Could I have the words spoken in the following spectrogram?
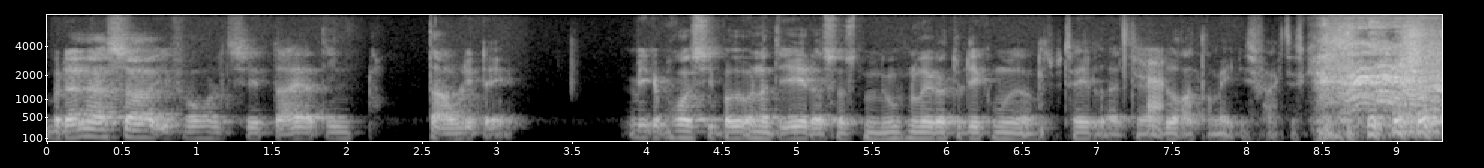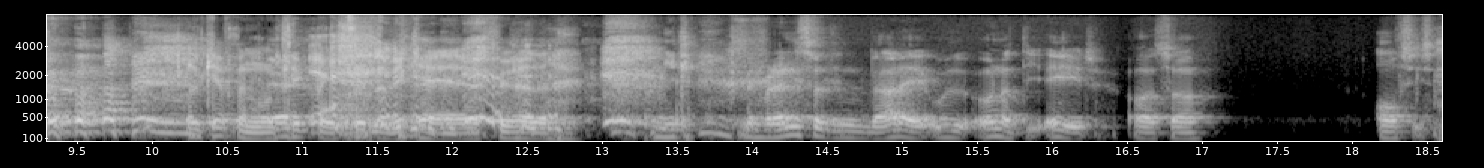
Hvordan er så i forhold til dig og din dagligdag? Vi kan prøve at sige både under diæt og så sådan nu. Nu ved jeg godt, du lige kom ud af hospitalet, at det Ja. blevet ret dramatisk faktisk. Hold kæft med nogle clickbait titler, vi kan øh, fyre det. Nik. Men hvordan så din hverdag ud under diæt og så off-season?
